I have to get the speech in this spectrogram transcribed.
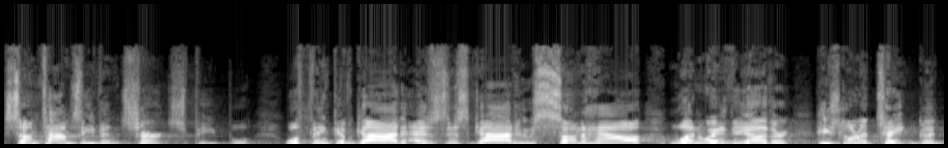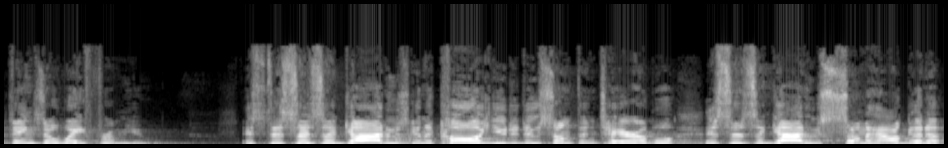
Sometimes even church people will think of God as this God who somehow, one way or the other, he's going to take good things away from you. It's, this is a God who's going to call you to do something terrible. This is a God who's somehow going to,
